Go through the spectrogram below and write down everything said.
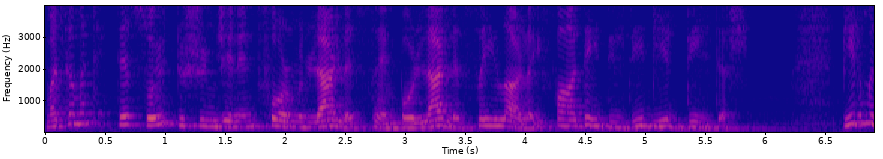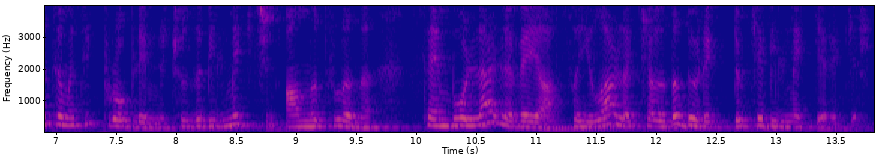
Matematikte soyut düşüncenin formüllerle, sembollerle, sayılarla ifade edildiği bir dildir. Bir matematik problemini çözebilmek için anlatılanı sembollerle veya sayılarla kağıda dö- dökebilmek gerekir.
